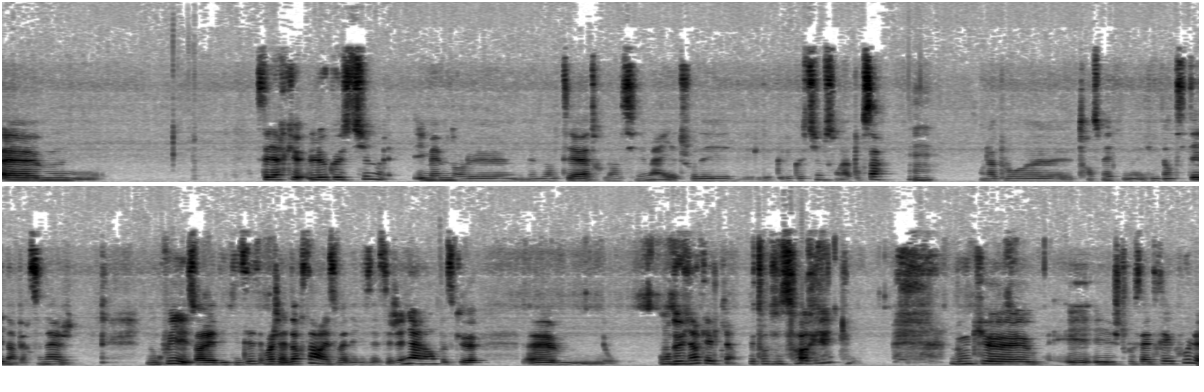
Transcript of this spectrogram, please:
Euh, c'est-à-dire que le costume, et même dans le, dans le théâtre ou dans le cinéma, il y a toujours des. Les, costumes sont là pour ça. Mm. On est là pour euh, transmettre l'identité d'un personnage. Donc, oui, les soirées déguisées, moi j'adore ça, hein, les soirées déguisées, c'est génial, hein, parce que euh, on devient quelqu'un le d'une soirée. Donc, et, et, je trouve ça très cool.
